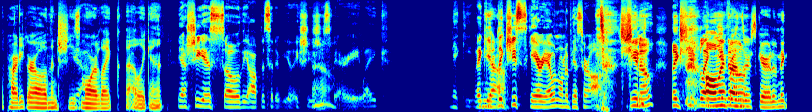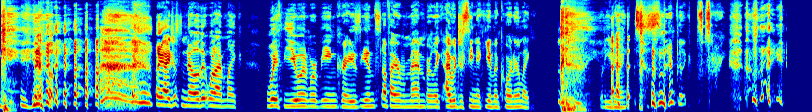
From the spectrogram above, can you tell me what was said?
the party girl, and then she's Yeah. more like the elegant. Yeah, she is so the opposite of you. Like she's just very like Nikki. Like Yeah. like she's scary. I wouldn't want to piss her off. She- you know, like she like All my you friends are scared of Nikki. like I just know that when I'm like with you and we're being crazy and stuff, I remember like I would just see Nikki in the corner like, "What are you doing?" and I'd be like, "I'm so sorry." like,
